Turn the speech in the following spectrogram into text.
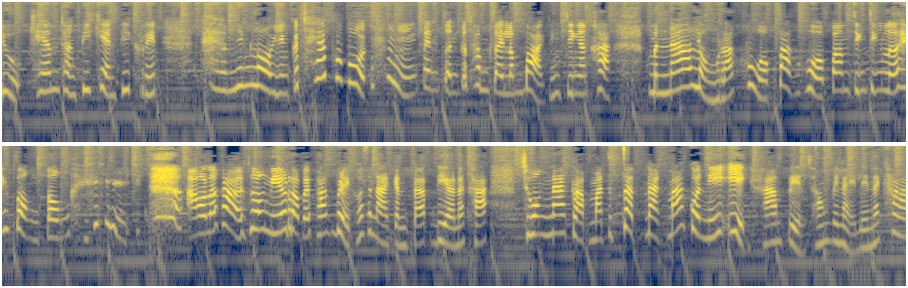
ดุเข้มทั้งพี่เคนพี่คริสแถมยังหล่อยังกระเทพบุตรหืมเป็นจนก็ทำใจลำบากจริงๆอะค่ะ มันน่าหลงรักหัวปักหัวปั๊มจริง ๆ เลยบอกตรง เอาละค่ะ ช่วงนี้เราไปพักเบรกโฆษณากันแป๊บเดียวนะคะ ช่วงหน้ากลับมาจะจัดหนักมากกว่านี้อีกห้ามเปลี่ยนช่องไปไหนเลยนะคะ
